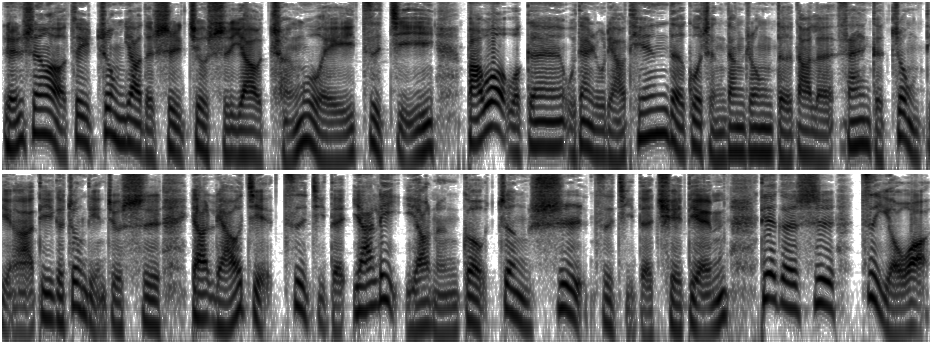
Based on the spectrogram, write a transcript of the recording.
人生哦，最重要的事就是要成为自己。把握我跟吴淡如聊天的过程当中，得到了三个重点啊。第一个重点就是要了解自己的压力，也要能够正视自己的缺点。第二个是自由哦，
